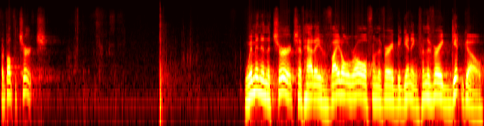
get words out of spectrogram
What about the church? Women in the church have had a vital role from the very beginning, from the very get go.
